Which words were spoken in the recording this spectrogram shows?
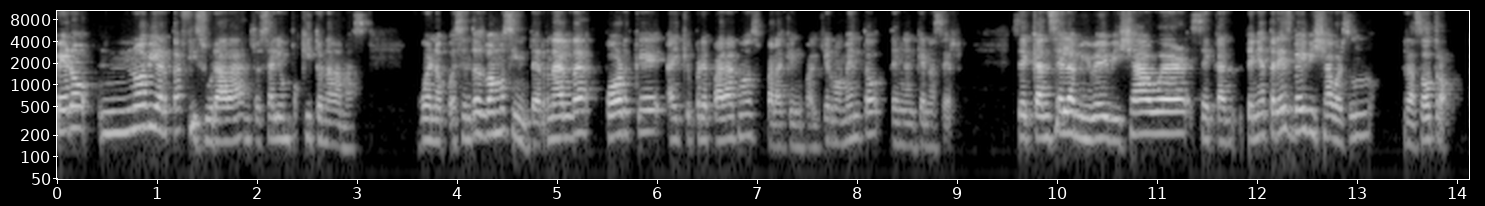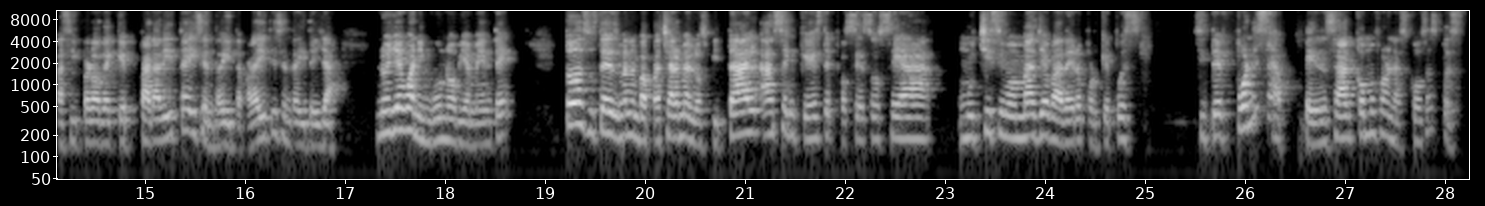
pero no abierta, fisurada, entonces sale un poquito nada más. Bueno, pues entonces vamos a internarla porque hay que prepararnos para que en cualquier momento tengan que nacer. Se cancela mi baby shower, se tenía tres baby showers, uno tras otro, así, pero de que paradita y sentadita, paradita y sentadita y ya. No llego a ninguno, obviamente. Todos ustedes van a empapacharme al hospital, hacen que este proceso sea muchísimo más llevadero porque pues si te pones a pensar cómo fueron las cosas, pues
